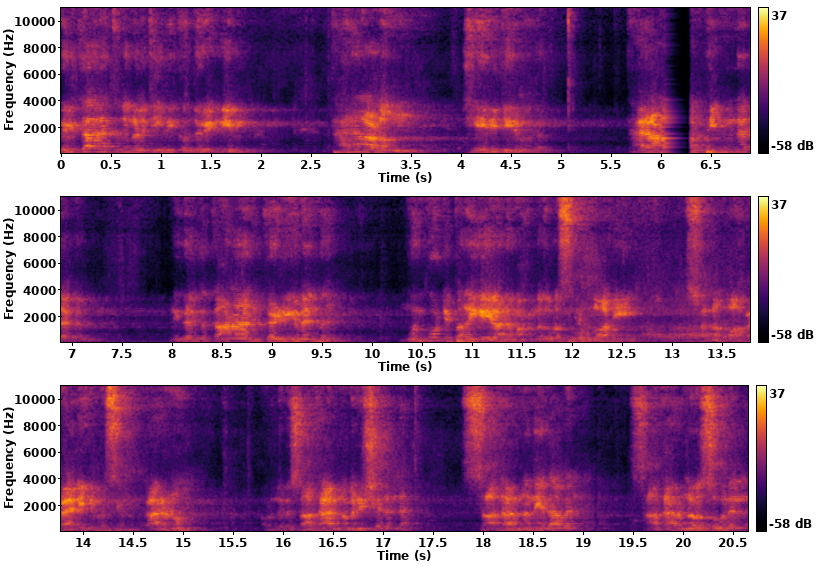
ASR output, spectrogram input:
പിൽക്കാലത്ത് നിങ്ങൾ ജീവിക്കുന്നുവെങ്കിൽ ധാരാളം ചേരിതിരിവുകൾ ധാരാളം ഭിന്നതകൾ നിങ്ങൾക്ക് കാണാൻ കഴിയുമെന്ന് മുൻകൂട്ടി പറയുകയാണ് മുഹമ്മദ് സ്വല്ലല്ലാഹു അലൈഹി വസല്ലം. കാരണം അവിടുന്ന് ഒരു സാധാരണ മനുഷ്യനല്ല സാധാരണ നേതാവല്ല. സാധാരണ റസൂലല്ല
